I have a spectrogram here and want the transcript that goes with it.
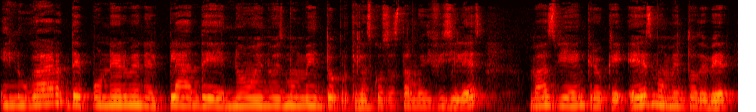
en lugar de ponerme en el plan de no, no es momento porque las cosas están muy difíciles, más bien creo que es momento de ver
